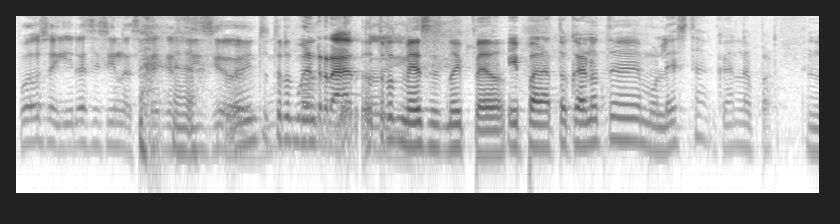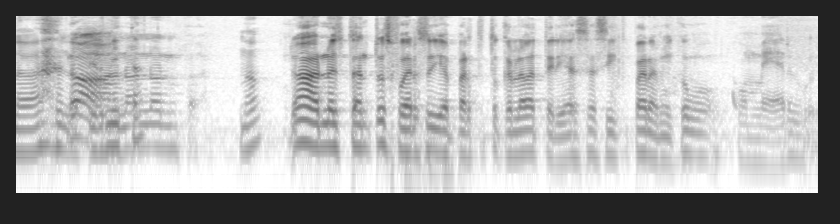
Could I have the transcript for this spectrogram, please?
Puedo seguir así sin hacer ejercicio. Un otros, buen rato. otros y- meses, no hay pedo. ¿Y para tocar no te molesta acá en la parte, en la, en la No, no, no, ¿No? no, no es tanto esfuerzo. Y aparte tocar la batería es así para mí como comer, güey.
